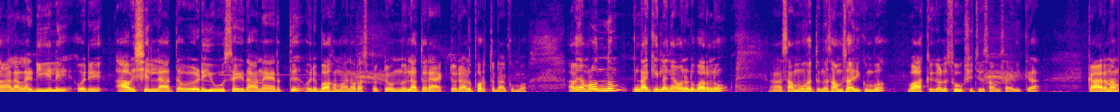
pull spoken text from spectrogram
നാലാളുടെ ഇടയിൽ ഒരു ആവശ്യമില്ലാത്ത വേർഡ് യൂസ് ചെയ്ത് ആ നേരത്ത് ഒരു ബഹുമാനം റെസ്പെക്റ്റോ ഒന്നും ഇല്ലാത്ത ഒരു ആക്ട് ഒരാൾ പുറത്തുണ്ടാക്കുമ്പോൾ അപ്പോൾ നമ്മളൊന്നും ഉണ്ടാക്കിയില്ല. ഞാൻ അവനോട് പറഞ്ഞു സമൂഹത്തിൽ നിന്ന് സംസാരിക്കുമ്പോൾ വാക്കുകൾ സൂക്ഷിച്ച് സംസാരിക്കുക കാരണം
